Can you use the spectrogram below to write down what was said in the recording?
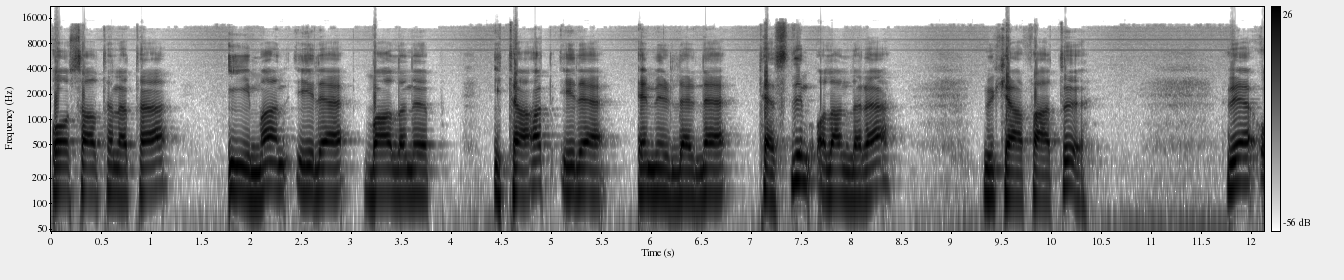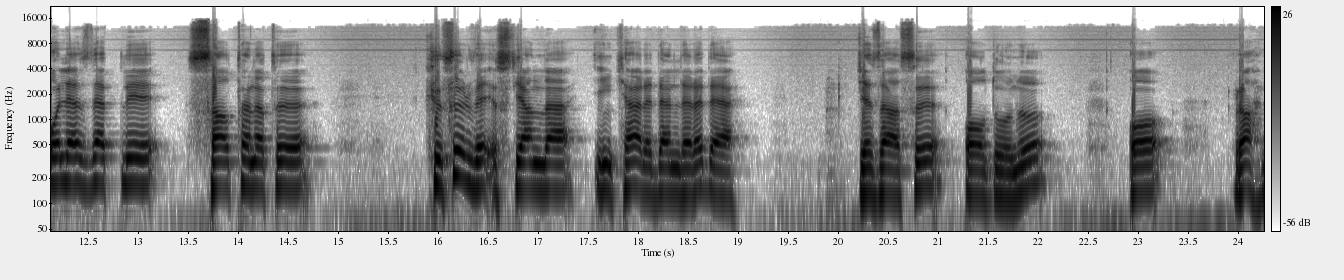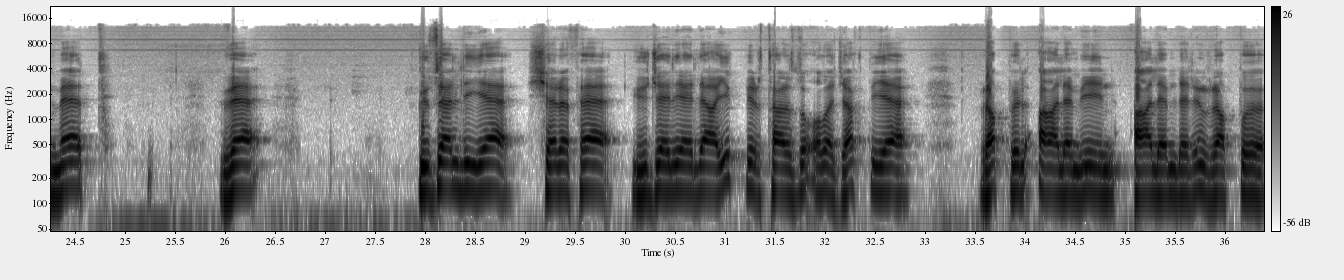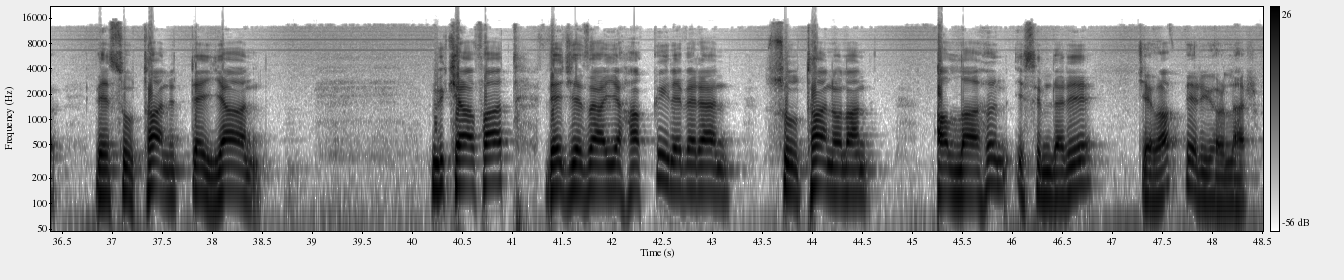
o saltanata iman ile bağlanıp itaat ile emirlerine teslim olanlara mükafatı ve o lezzetli saltanatı küfür ve isyanla inkar edenlere de cezası olduğunu o rahmet ve güzelliğe, şerefe, yüceliğe layık bir tarzı olacak diye Rabbül Alemin, alemlerin Rabbi ve Sultanü't Deyyan mükafat ve cezayı hakkıyla veren sultan olan Allah'ın isimleri cevap veriyorlar.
